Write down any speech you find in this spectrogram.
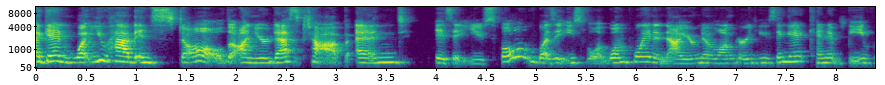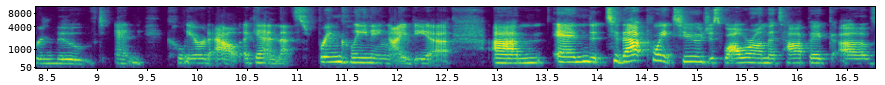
again what you have installed on your desktop and is it useful? Was it useful at one point and now you're no longer using it? Can it be removed and cleared out? Again that spring cleaning idea. Um, and to that point too just while we're on the topic of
